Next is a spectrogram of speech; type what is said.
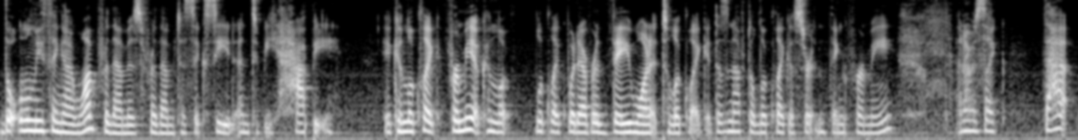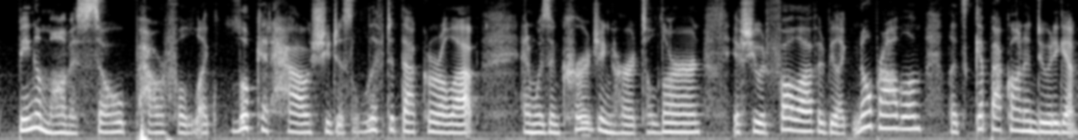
the only thing I want for them is for them to succeed and to be happy. It can look like, for me, it can look, look like whatever they want it to look like. It doesn't have to look like a certain thing for me. And I was like, that being a mom is so powerful. Like, look at how she just lifted that girl up and was encouraging her to learn. If she would fall off, it'd be like, no problem, let's get back on and do it again.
